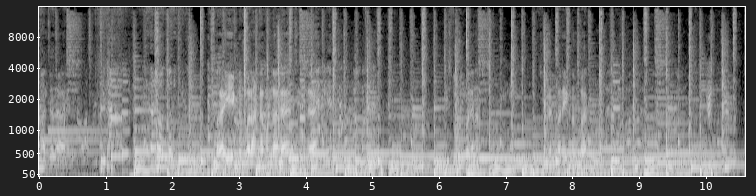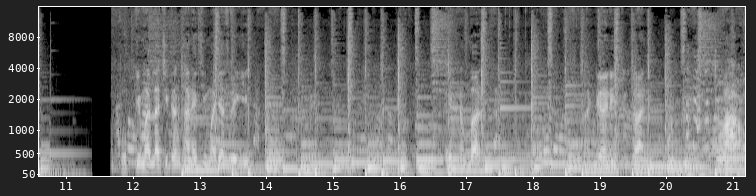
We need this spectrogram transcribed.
अच्छा, झालं. बघा एक नंबर अंडा पण. ही सोडून बघा ना चिकन पण एक नंबर मधला चिकन खाण्याची मजाच वेगळी. एक नंबर. अंडी आणि चिकन. वाव.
